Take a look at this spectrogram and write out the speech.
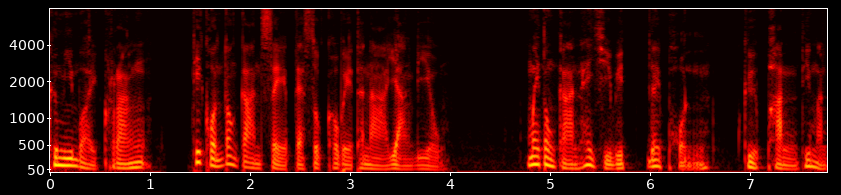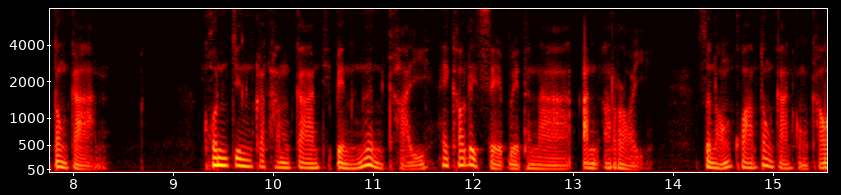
คือมีบ่อยครั้งที่คนต้องการเสพแต่สุขเวทนาอย่างเดียว ไม่ต้องการให้ชีวิตได้ผล คือพันที่มันต้องการ คนจึงกระทำการที่เป็นเงื่อนไขให้เขาได้เสพเวทนาอันอร่อย สนองความต้องการของเขา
